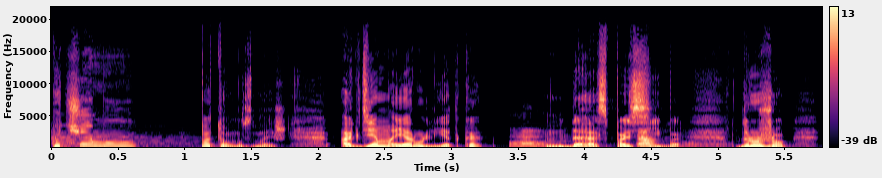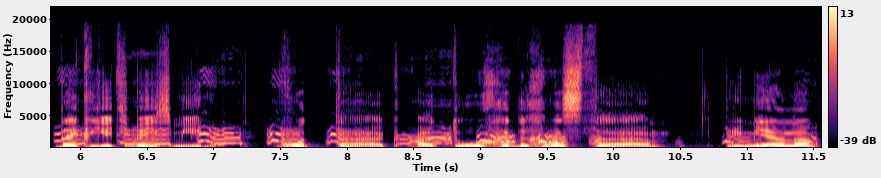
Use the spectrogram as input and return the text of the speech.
Почему? Потом узнаешь. А где моя рулетка? Да, спасибо. Дружок, дай-ка я тебя измерю. Вот так, от уха до хвоста. Примерно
